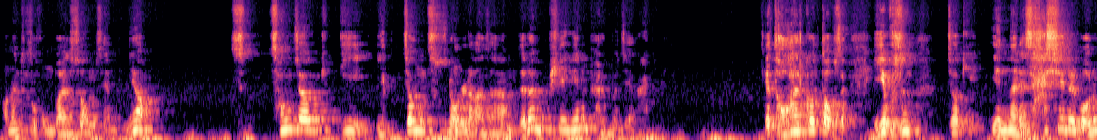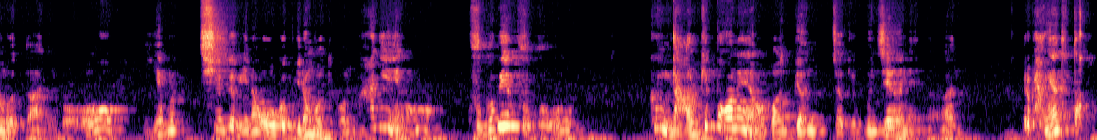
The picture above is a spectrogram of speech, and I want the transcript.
어느 정도 공부한 수험생은요, 성적이 일정 수준 올라간 사람들은 필기는 별 문제가 아닙니다. 그러니까 더할 것도 없어요. 이게 무슨 저기 옛날에 사실을 보는 것도 아니고 이게 뭐 7급이나 5급 이런 것도 보는 거 아니에요. 9급이에요, 9급. 그럼 나올 게 뻔해요. 면, 면 저기 문제은행은 그리고 방향도 딱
